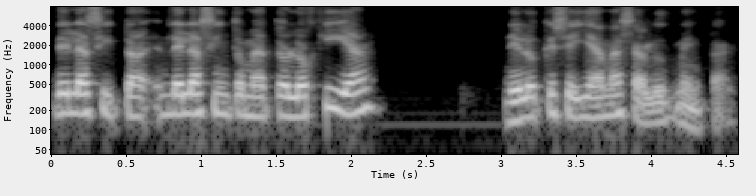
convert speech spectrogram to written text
de la, de la sintomatología de lo que se llama salud mental.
